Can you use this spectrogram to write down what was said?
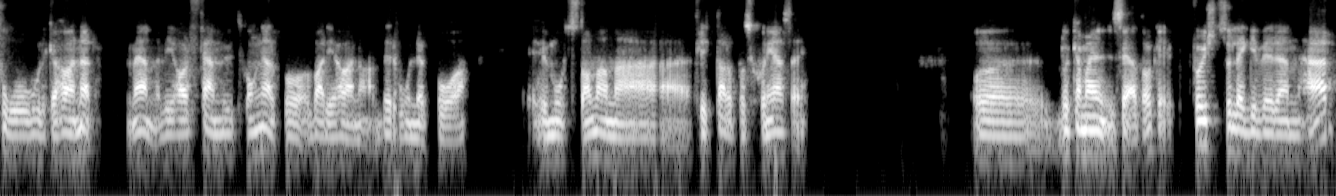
två olika hörnor men vi har fem utgångar på varje hörna beroende på hur motståndarna flyttar och positionerar sig. Och då kan man säga att okej, okay, först så lägger vi den här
